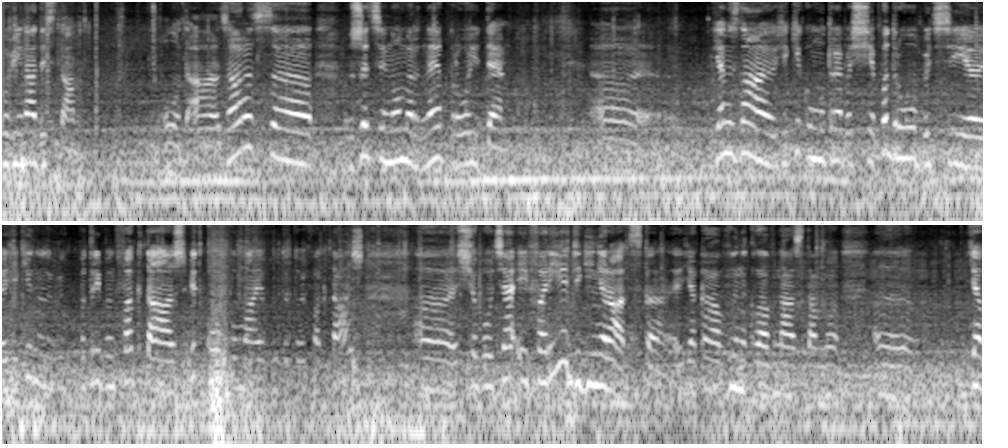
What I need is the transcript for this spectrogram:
бо війна десь там. От, а зараз е, вже цей номер не пройде. Е, я не знаю, які кому треба ще подробиці, е, ну, потрібен фактаж, від кого має бути той фактаж, щоб оця ейфорія дегенератська, яка виникла в нас там, я,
